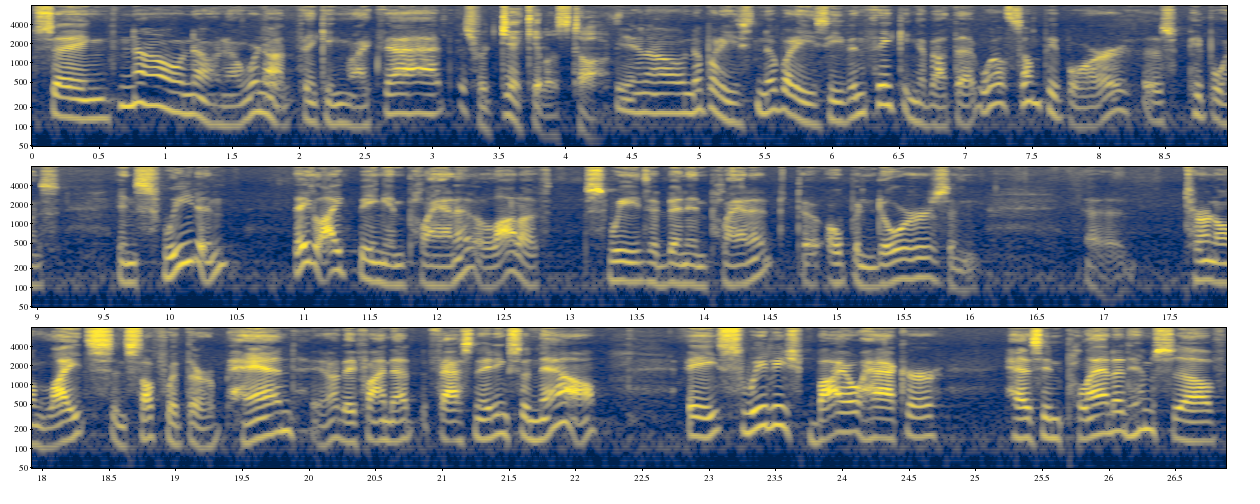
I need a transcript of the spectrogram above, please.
saying, no, no, no, we're not thinking like that. It's ridiculous talk. You know, nobody's nobody's even thinking about that. Well, some people are. There's people in in Sweden. They like being implanted. A lot of Swedes have been implanted to open doors and uh, turn on lights and stuff with their hand. You know, they find that fascinating. So now, a Swedish biohacker has implanted himself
